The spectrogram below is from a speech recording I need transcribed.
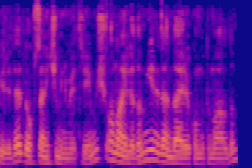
biri de 92 mm'ymiş. Onayladım. Yeniden daire komutumu aldım.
